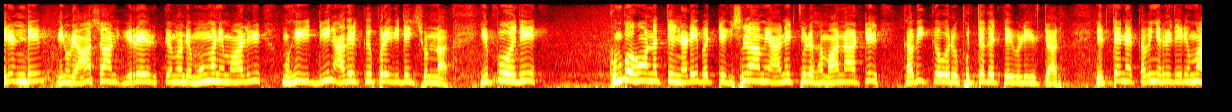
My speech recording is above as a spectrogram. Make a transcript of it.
இரண்டு என்னுடைய ஆசான் இறைவிற்கு என்னுடைய மும்மணி மாளிகை முஹியுத்தீன் அதற்கு பிறகு இதை சொன்னார். இப்போது கும்பகோணத்தில் நடைபெற்ற இஸ்லாமிய அனைத்துலக மாநாட்டில் கவிக்க ஒரு புத்தகத்தை வெளியிட்டார். எத்தனை கவிஞர்கள் தெரியுமா?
